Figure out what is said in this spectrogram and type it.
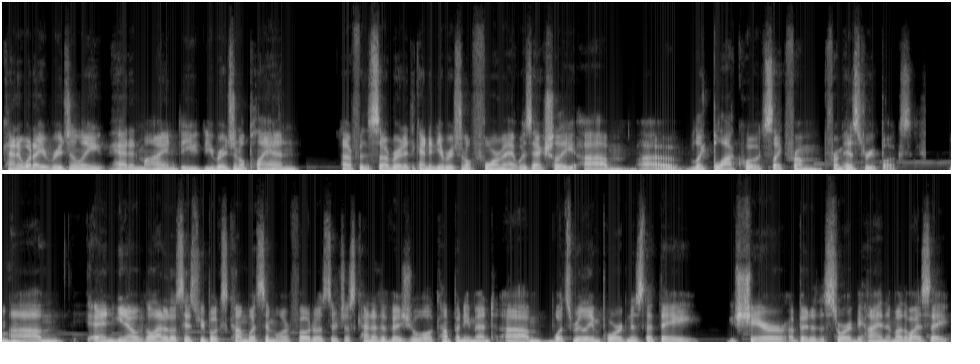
kind of what I originally had in mind. The the original plan uh, for the subreddit, the kind of the original format was actually um, uh, like block quotes, like from from history books. Mhm. Um, and you know, a lot of those history books come with similar photos. They're just kind of the visual accompaniment. Um, what's really important is that they share a bit of the story behind them. Otherwise, they,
